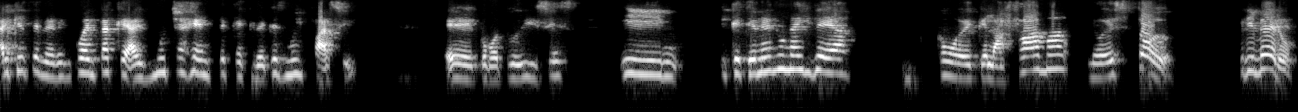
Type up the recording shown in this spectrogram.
hay que tener en cuenta que hay mucha gente que cree que es muy fácil, eh, como tú dices, y, y que tienen una idea como de que la fama no es todo. Primero,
